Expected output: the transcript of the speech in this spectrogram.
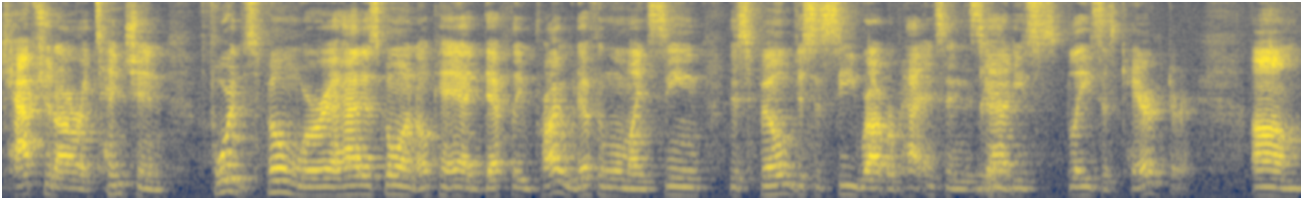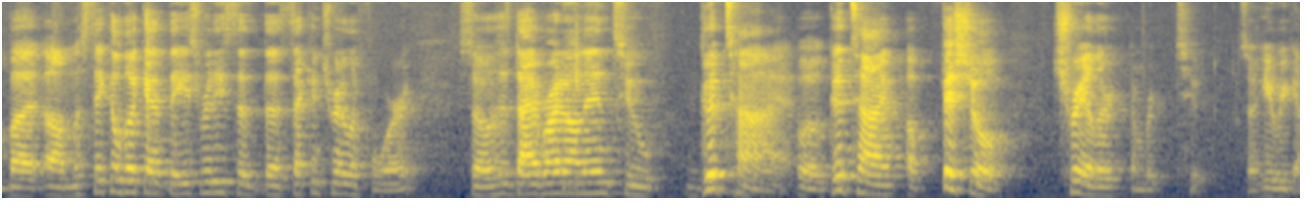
captured our attention for this film. Where it had us going, okay, I definitely, probably, would definitely wouldn't mind seeing this film just to see Robert Pattinson to see how he displays his character. Um, but um, let's take a look at. They just released the, the second trailer for it, so let's dive right on into Good Time. Well, Good Time official trailer number two. So here we go.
